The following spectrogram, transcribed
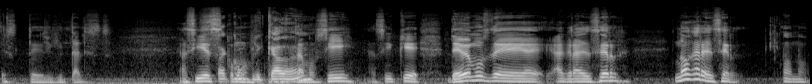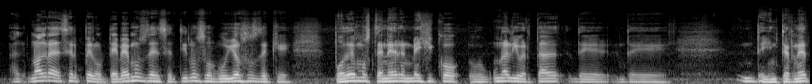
Este, digitales. Así es. Está complicado, ¿eh? estamos, sí. Así que debemos de agradecer, no agradecer, no, no, no agradecer, pero debemos de sentirnos orgullosos de que podemos tener en México uh, una libertad de, de, internet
